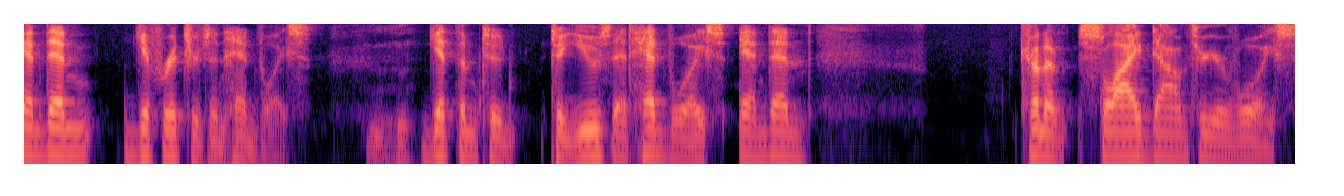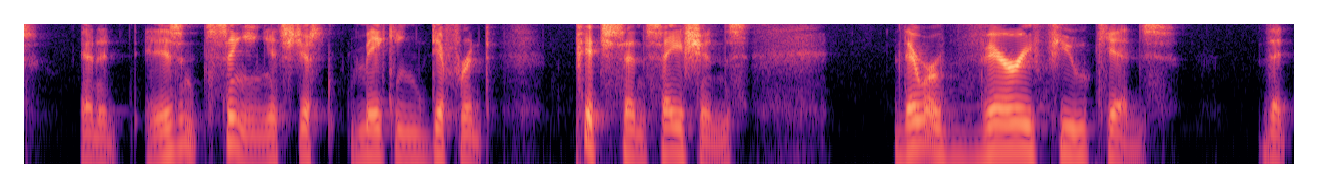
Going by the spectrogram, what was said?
And then give Richardson head voice. Mm-hmm. Get them to to use that head voice and then kind of slide down through your voice. And it, it isn't singing, it's just making different pitch sensations. There were very few kids that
